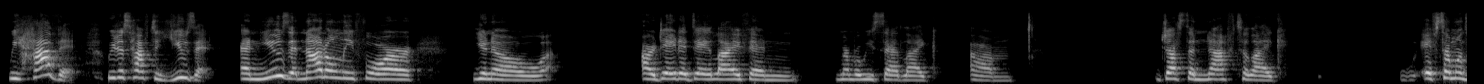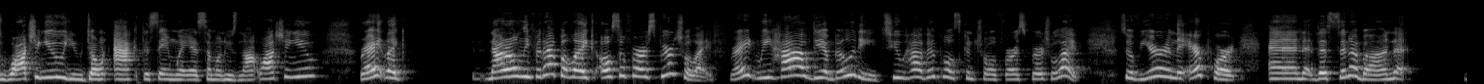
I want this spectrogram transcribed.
We have it. We just have to use it and use it not only for you know our day-to-day life and remember we said like um just enough to like if someone's watching you you don't act the same way as someone who's not watching you right? Like not only for that but like also for our spiritual life right? We have the ability to have impulse control for our spiritual life. So if you're in the airport and the cinnabon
